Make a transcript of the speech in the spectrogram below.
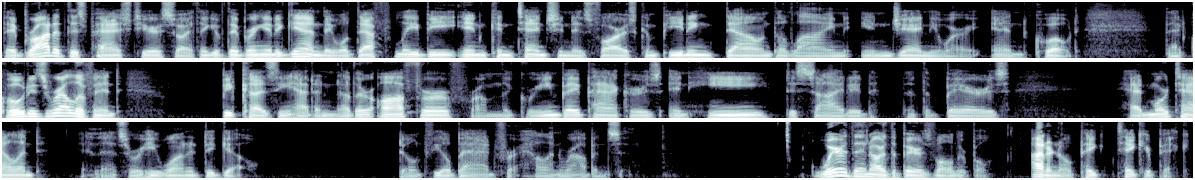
They brought it this past year, so I think if they bring it again, they will definitely be in contention as far as competing down the line in January. End quote. That quote is relevant because he had another offer from the Green Bay Packers, and he decided that the Bears had more talent, and that's where he wanted to go. Don't feel bad for Allen Robinson. Where then are the Bears vulnerable? I don't know. Take, take your pick.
